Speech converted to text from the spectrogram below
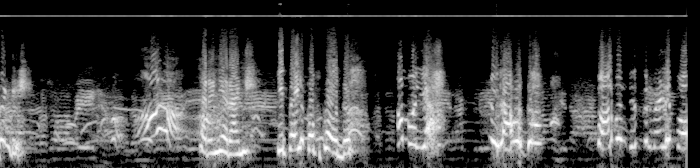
ఆపండి సరేనే రాణి ఈ పెళ్ళి కొప్పుకోవద్దు అమూల్య రావద్దు. పాపం తీసుకుని వెళ్ళిపో.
